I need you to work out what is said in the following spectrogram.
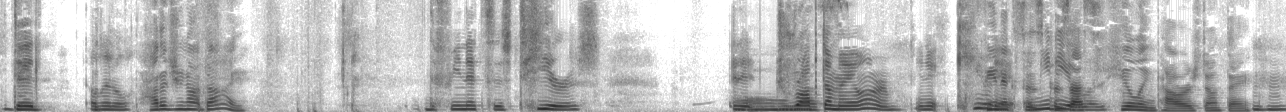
He did a little. How did you not die? The phoenix's tears, and it Oh, dropped yes. on my arm, and it cured it Phoenixes possess healing powers, don't they? Mm-hmm.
